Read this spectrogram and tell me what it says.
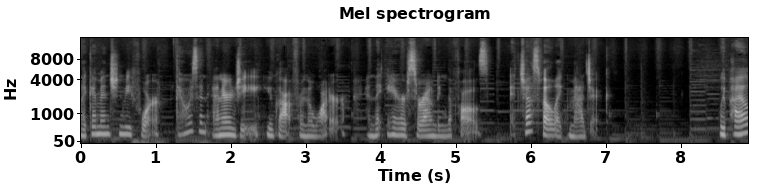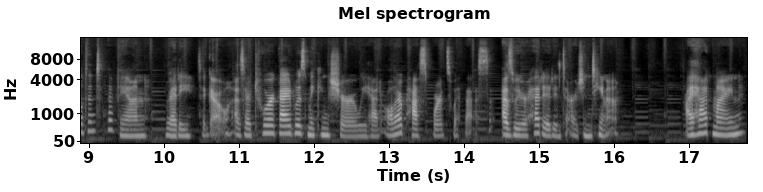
Like I mentioned before, there was an energy you got from the water and the air surrounding the falls. It just felt like magic. We piled into the van, ready to go, as our tour guide was making sure we had all our passports with us as we were headed into Argentina. I had mine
